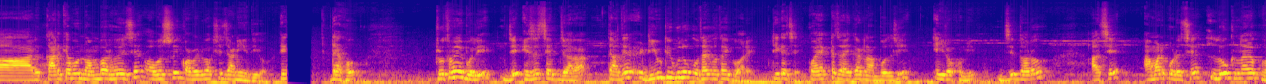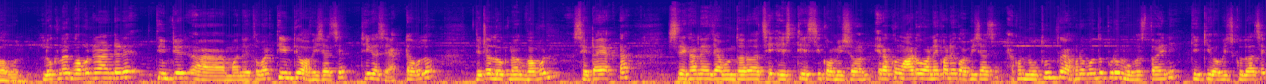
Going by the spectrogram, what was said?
আর কার কেমন নম্বর হয়েছে, অবশ্যই কমেন্ট বক্সে জানিয়ে দিও, ঠিক দেখো প্রথমেই বলি যে এসএসএফ যারা, তাদের ডিউটিগুলো কোথায় কোথায় করে? ঠিক আছে? কয়েকটা জায়গার নাম বলছি এই রকমই যে ধরো, আছে, আমার পড়েছে লোকনায়ক ভবন। লোকনায়ক ভবনের আন্ডারে তিনটে মানে তোমার তিনটে অফিস আছে। ঠিক আছে? একটা হলো যেটা লোকনায়ক ভবন, সেটাই একটা। সেখানে যেমন ধরো আছে এসটি এসসি কমিশন এরকম আরও অনেক অনেক অফিস আছে। এখন নতুন তো এখনও পর্যন্ত পুরো মুখস্থ হয়নি কী কী অফিসগুলো আছে।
